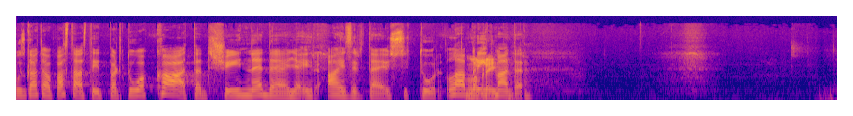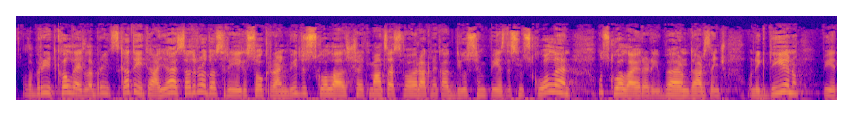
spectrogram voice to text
būs gatava pastāstīt par to, kā tad šī nedēļa ir aizritējusi tur. Labrīt, Labrīt. Madara! Labrīt, kolēģi, labrīt, skatītāji. Jā, es atrodos Rīgas Ukrāņu vidusskolā. Šeit mācās vairāk nekā 250 skolēni, un skolā ir arī bērnu dārziņš. Un ikdienu, pie,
